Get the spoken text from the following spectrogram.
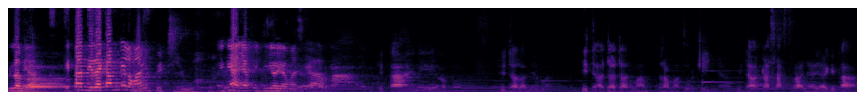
Belum ya? Eh, kita direkam nih loh Mas. Ini video. Ini hanya video ya Mas Ya, ya? Karena kita ini apa di dalamnya Mas, tidak ada drama dramaturginya, tidak ada sastranya ya kita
